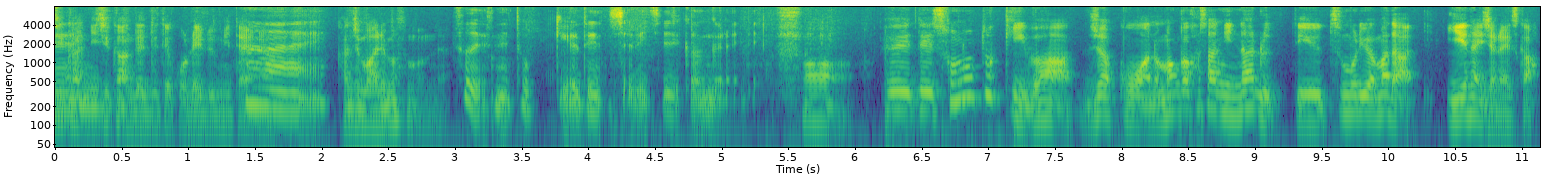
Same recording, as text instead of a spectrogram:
時間2時間で出てこれるみたいなはい。感じもありますもんね。そうですね。特急電車で1時間ぐらいで。ああ。えーでその時はじゃあこうあの漫画家さんになるっていうつもりはまだ言えないじゃないですか。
